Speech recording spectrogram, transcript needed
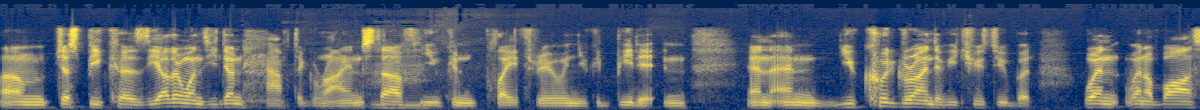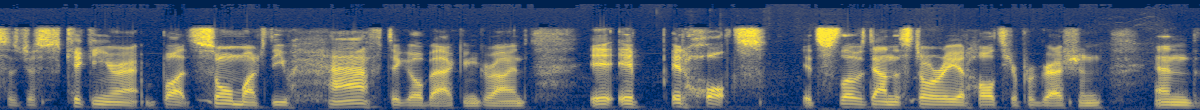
Um, just because the other ones you don't have to grind stuff, you can play through and you could beat it, and and and you could grind if you choose to. But when when a boss is just kicking your butt so much that you have to go back and grind, it it, it halts. It slows down the story. It halts your progression, and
